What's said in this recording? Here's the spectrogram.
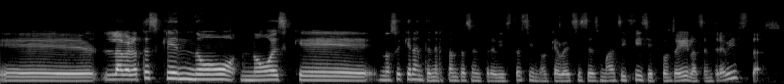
Eh, la verdad es que no, no es que no se quieran tener tantas entrevistas, sino que a veces es más difícil conseguir las entrevistas.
